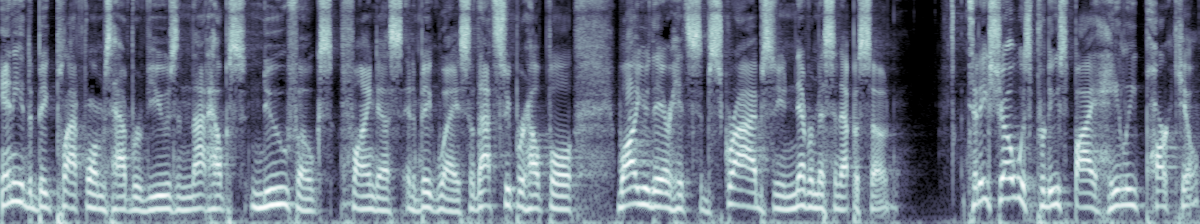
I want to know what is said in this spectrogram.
Any of the big platforms have reviews, and that helps new folks find us in a big way. So that's super helpful. While you're there, hit subscribe so you never miss an episode. Today's show was produced by Haley Parkhill.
